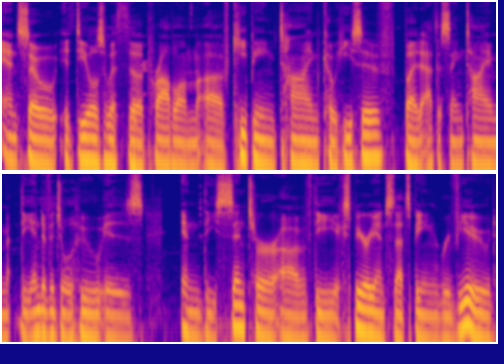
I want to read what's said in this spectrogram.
and so it deals with the problem of keeping time cohesive, but at the same time, the individual who is in the center of the experience that's being reviewed,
